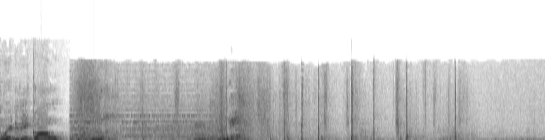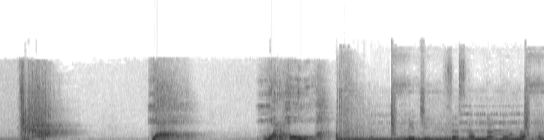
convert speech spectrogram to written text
Where did he go? Wow! What a hole! Me Jesus, I'm not no rapper.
